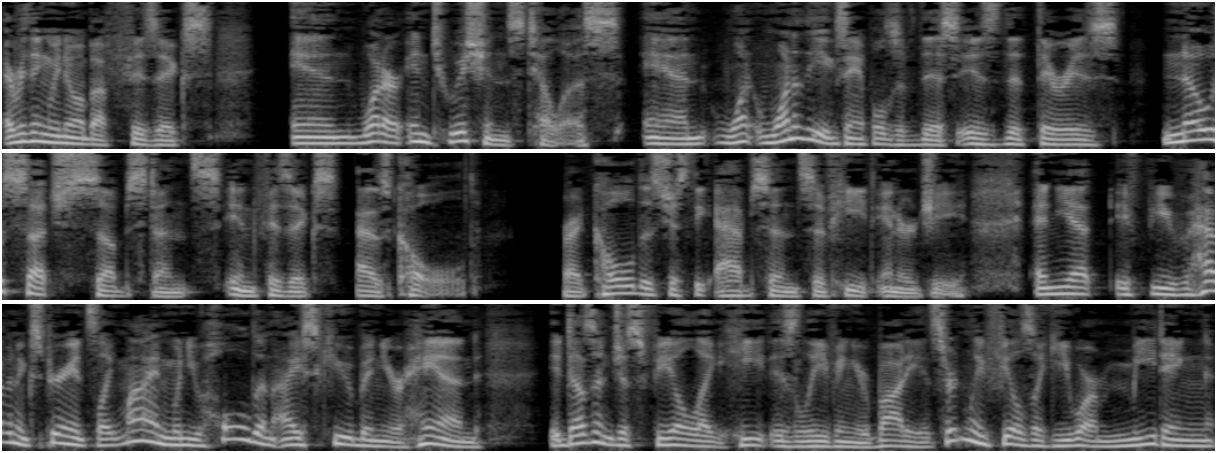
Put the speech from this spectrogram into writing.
everything we know about physics and what our intuitions tell us. And one, one of the examples of this is that there is no such substance in physics as cold. Right? Cold is just the absence of heat energy. And yet, if you have an experience like mine, when you hold an ice cube in your hand, it doesn't just feel like heat is leaving your body. It certainly feels like you are meeting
